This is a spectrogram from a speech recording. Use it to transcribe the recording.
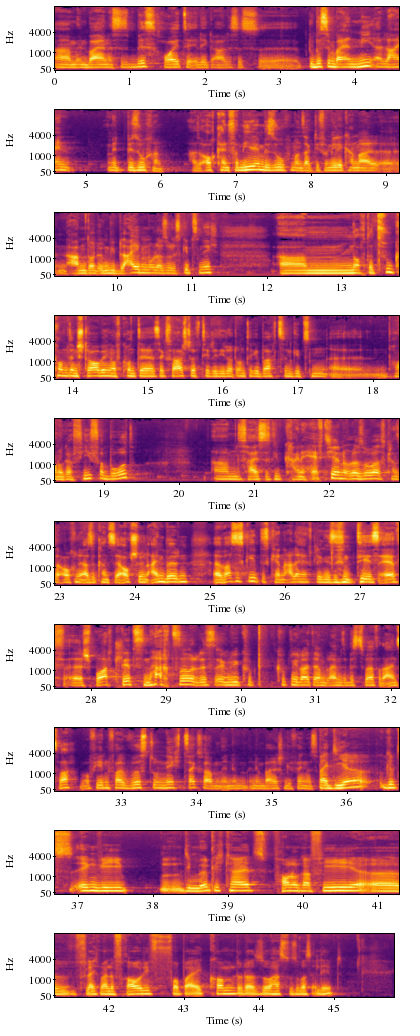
Ähm, in Bayern ist es bis heute illegal. Es ist, äh, du bist in Bayern nie allein mit Besuchern. Also auch kein Familienbesuch. Man sagt, die Familie kann mal äh, einen Abend dort irgendwie bleiben oder so. Das gibt's nicht. Ähm, noch dazu kommt in Straubing aufgrund der Sexualstraftäter, die dort untergebracht sind, gibt's ein, äh, ein Pornografieverbot. Ähm, das heißt, es gibt keine Heftchen oder sowas. Kannst du auch, also kannst du ja auch schön einbilden. Äh, was es gibt, das kennen alle Häftlinge, sind DSF, äh, Sportclips nachts so. Das irgendwie gucken die Leute, dann bleiben sie bis zwölf oder eins wach. Auf jeden Fall wirst du nicht Sex haben in dem, in dem bayerischen Gefängnis. Bei dir gibt es irgendwie hm, die Möglichkeit, Pornografie, äh, vielleicht mal eine Frau, die vorbeikommt oder so. Hast du sowas erlebt?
